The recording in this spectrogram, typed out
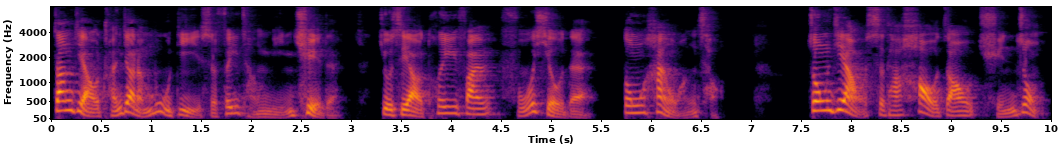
张角传教的目的是非常明确的，就是要推翻腐朽的东汉王朝。宗教是他号召群众、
